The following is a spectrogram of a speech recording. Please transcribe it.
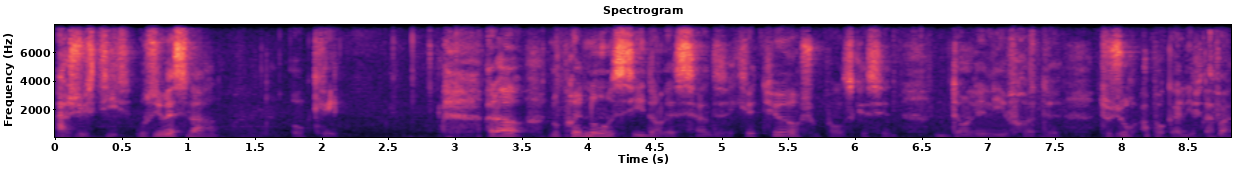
à justice. Vous suivez cela? Ok. Alors, nous prenons aussi dans les Saintes Écritures, je pense que c'est dans les livres de, toujours Apocalypse, enfin,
